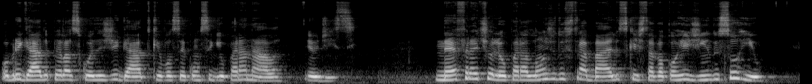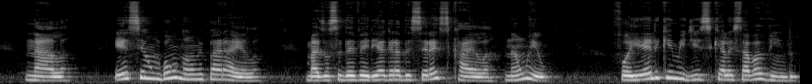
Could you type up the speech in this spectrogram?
Obrigado pelas coisas de gato que você conseguiu para Nala, eu disse. Nefret olhou para longe dos trabalhos que estava corrigindo e sorriu. Nala, esse é um bom nome para ela, mas você deveria agradecer a Skyla, não eu. Foi ele que me disse que ela estava vindo.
